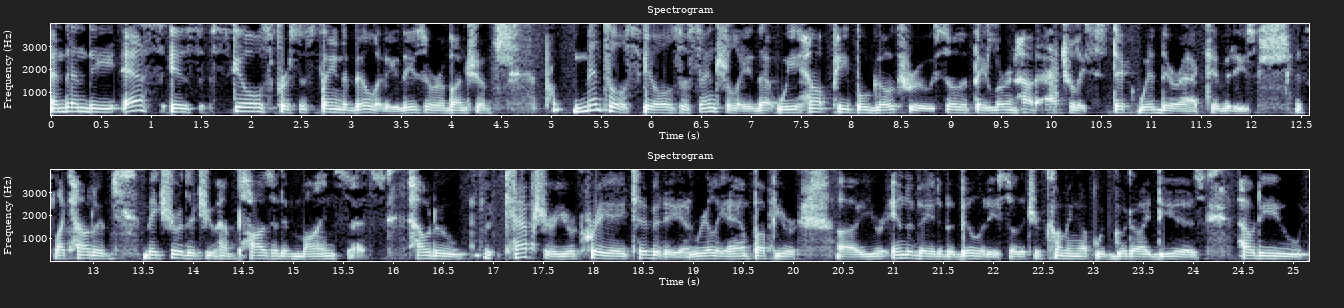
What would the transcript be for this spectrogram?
And then the S is skills for sustainability. These are a bunch of mental skills essentially that we help people go through so that they learn how to actually stick with their activities. It's like how to make sure that you have positive mindsets, how to capture your creativity and really amp up your uh, your innovative ability so that you're coming up with good ideas. How do you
